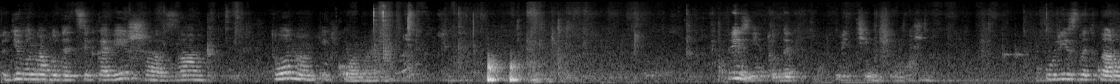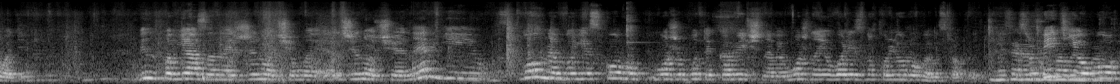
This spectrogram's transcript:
Тоді вона буде цікавіша за тоном і кольором. Різні туди відтінки можна у різних народів. Він пов'язаний з, жіночими, з жіночою енергією. Ствол не обов'язково може бути коричневий, можна його різнокольоровим зробити. Зробіть його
